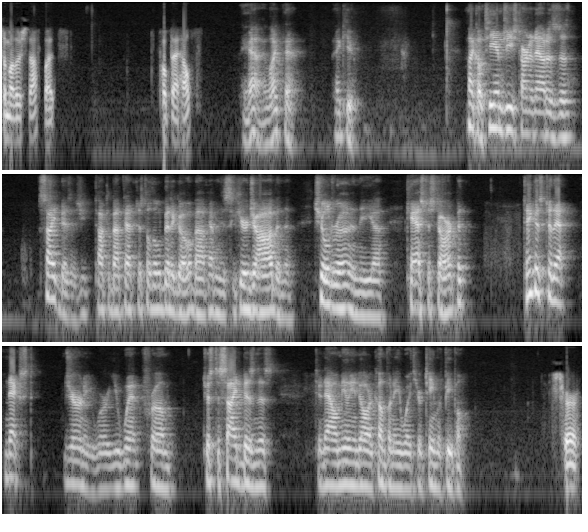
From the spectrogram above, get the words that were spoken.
some other stuff, but hope that helps. Yeah, I like that. Thank you. Michael, TMG started out as a side business. You talked about that just a little bit ago about having the secure job and the children and the uh, cash to start. But take us to that next journey where you went from just a side business to now a million dollar company with your team of people. Sure.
